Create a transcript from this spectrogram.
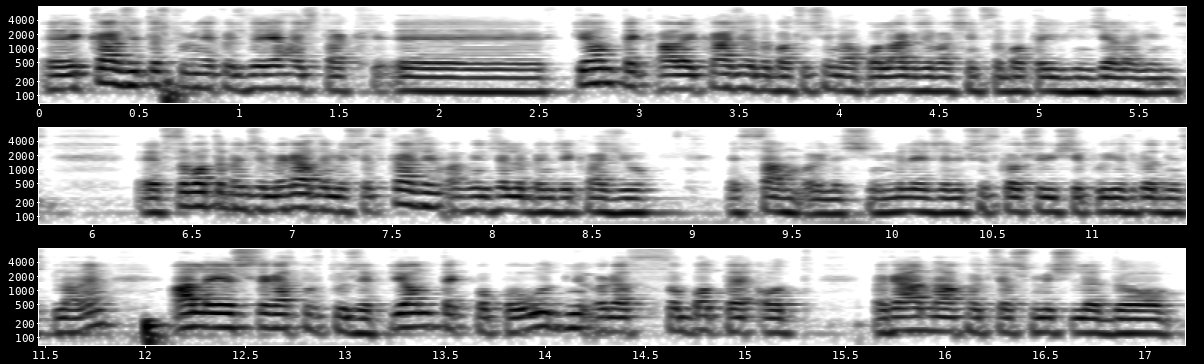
E, Kaziu też powinien jakoś dojechać tak e, w piątek, ale Kazia zobaczycie na Polarze właśnie w sobotę i w niedzielę, więc e, w sobotę będziemy razem jeszcze z Kaziem, a w niedzielę będzie Kaziu sam, o ile się nie mylę, jeżeli wszystko oczywiście pójdzie zgodnie z planem. Ale jeszcze raz powtórzę, piątek po południu oraz sobotę od rana, chociaż myślę do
